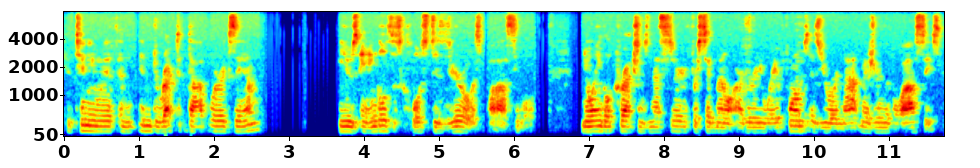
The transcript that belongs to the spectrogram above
Continuing with an indirect Doppler exam, use angles as close to zero as possible. No angle correction is necessary for segmental artery waveforms as you are not measuring the velocities.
